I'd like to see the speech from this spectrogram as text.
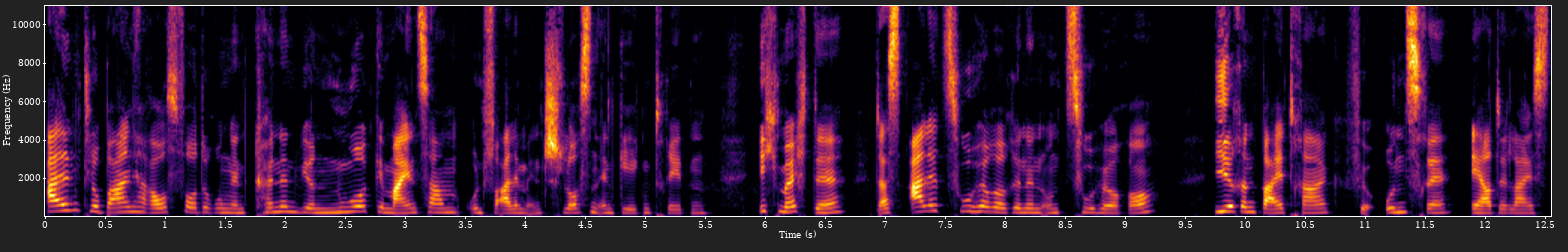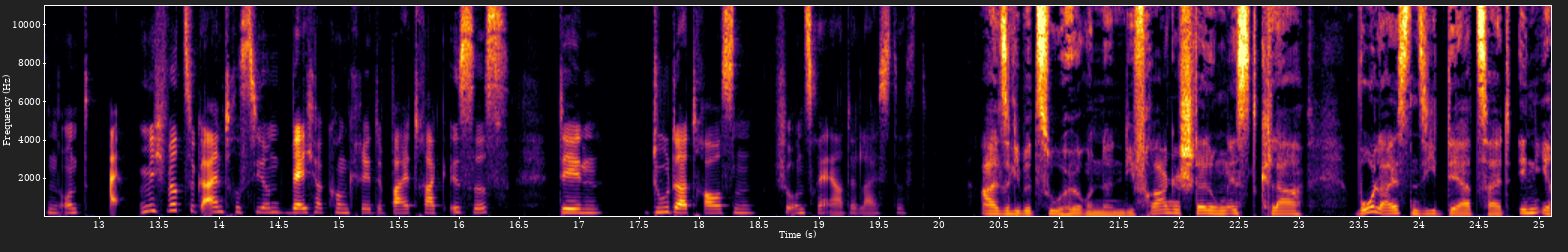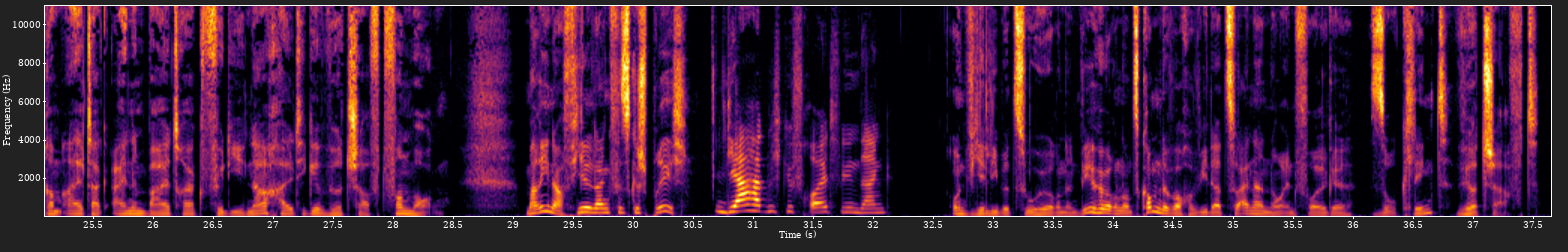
Allen globalen Herausforderungen können wir nur gemeinsam und vor allem entschlossen entgegentreten. Ich möchte, dass alle Zuhörerinnen und Zuhörer ihren Beitrag für unsere Erde leisten. Und äh, mich würde sogar interessieren, welcher konkrete Beitrag ist es, den du da draußen für unsere Erde leistest. Also, liebe Zuhörenden, die Fragestellung ist klar. Wo leisten Sie derzeit in Ihrem Alltag einen Beitrag für die nachhaltige Wirtschaft von morgen? Marina, vielen Dank fürs Gespräch. Ja, hat mich gefreut. Vielen Dank. Und wir, liebe Zuhörenden, wir hören uns kommende Woche wieder zu einer neuen Folge So klingt Wirtschaft.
